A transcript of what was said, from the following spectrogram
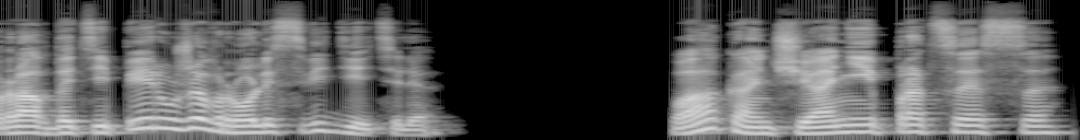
Правда, теперь уже в роли свидетеля. По окончании процесса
